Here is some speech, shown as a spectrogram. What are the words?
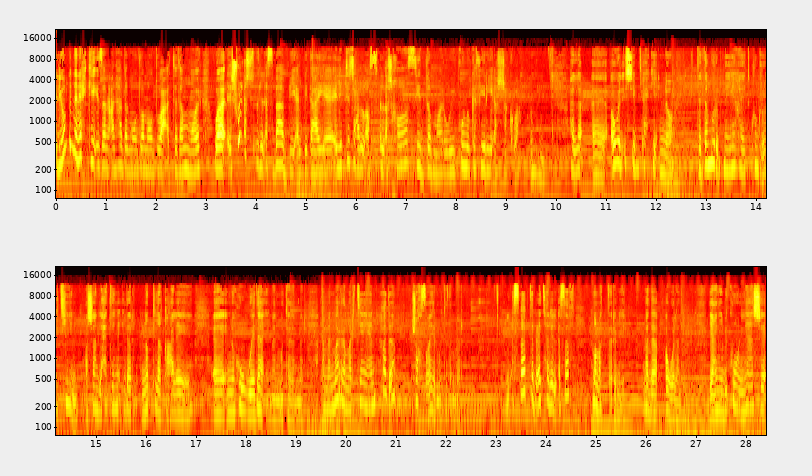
اليوم بدنا نحكي اذا عن هذا الموضوع موضوع التذمر وشو الأس- الأسباب بالبداية اللي بتجعل الأشخاص يتذمروا ويكونوا كثيري الشكوى. هلأ آه، أول إشي بدي أحكي إنه التذمر بدنا اياها تكون روتين عشان لحتى نقدر نطلق عليه آه، إنه هو دائما متذمر. أما مره مرتين هذا شخص غير متذمر. الأسباب تبعتها للأسف نمط تربية. هذا اولا. يعني بيكون ناشئ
